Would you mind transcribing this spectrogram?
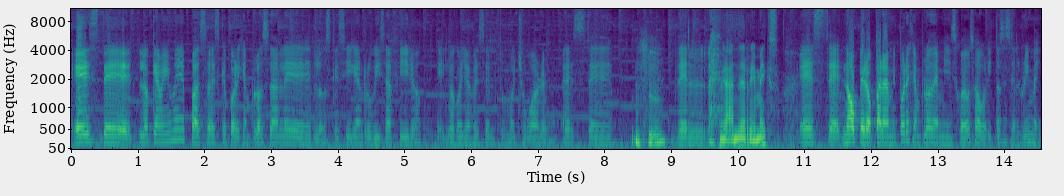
Este, lo que a mí me pasó es que, por ejemplo, sale los que siguen Rubí Zafiro, y luego ya ves el Too Much Water, este, del, Grande remix. este, no, pero para mí, por ejemplo, de mis juegos favoritos es el remake.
